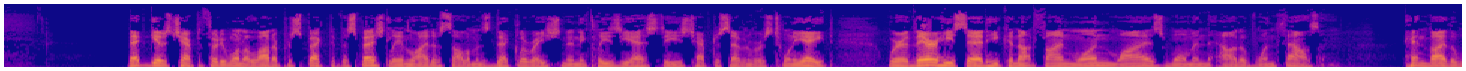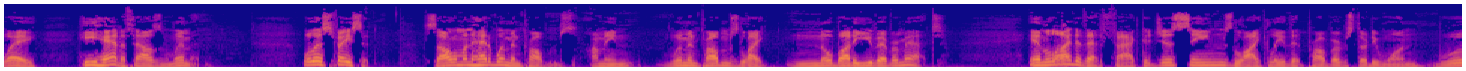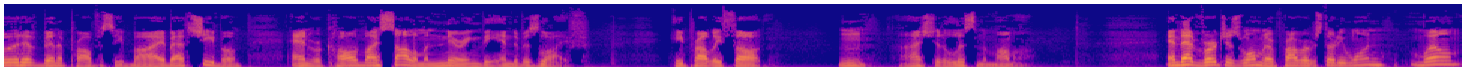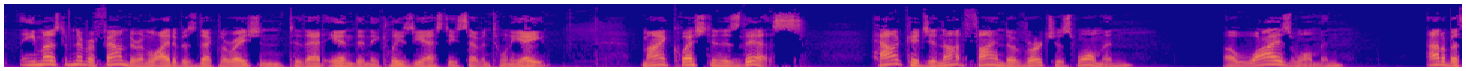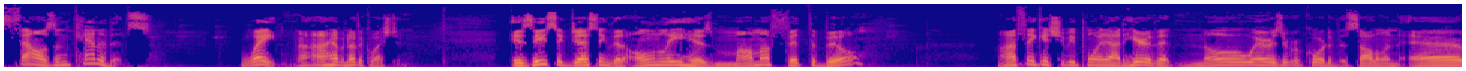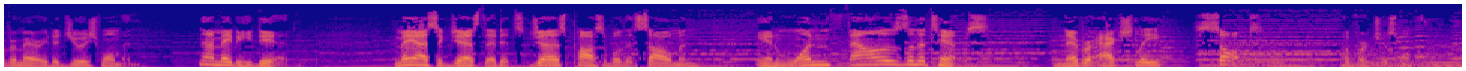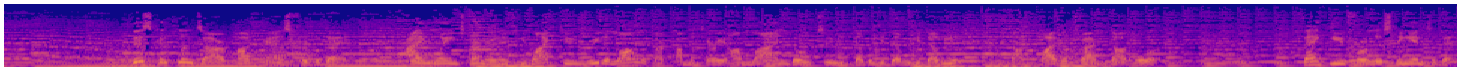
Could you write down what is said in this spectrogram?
that gives chapter 31 a lot of perspective, especially in light of Solomon's declaration in Ecclesiastes chapter 7 verse 28, where there he said he could not find one wise woman out of 1,000. And by the way, he had a thousand women. Well, let's face it, Solomon had women problems. I mean, women problems like nobody you've ever met. In light of that fact, it just seems likely that Proverbs 31 would have been a prophecy by Bathsheba and recalled by Solomon nearing the end of his life. He probably thought, hmm, I should have listened to Mama. And that virtuous woman of Proverbs 31, well, he must have never found her in light of his declaration to that end in Ecclesiastes 7:28. My question is this: how could you not find a virtuous woman, a wise woman, out of a thousand candidates? Wait, I have another question. Is he suggesting that only his mama fit the bill? I think it should be pointed out here that nowhere is it recorded that Solomon ever married a Jewish woman. Now, maybe he did. May I suggest that it's just possible that Solomon in 1,000 attempts, never actually sought a virtuous woman. This concludes our podcast for today. I'm Wayne Turner, and if you'd like to read along with our commentary online, go to www.bibletrack.org. Thank you for listening in today.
